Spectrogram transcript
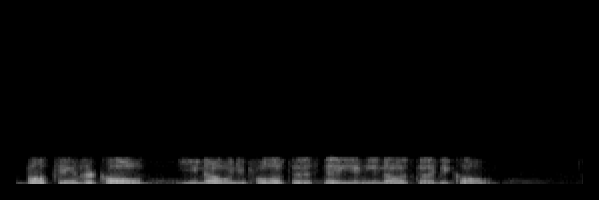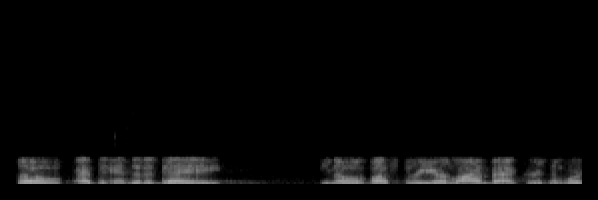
Both teams are cold. You know, when you pull up to the stadium, you know it's going to be cold. So at the end of the day, you know, if us three are linebackers and we're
